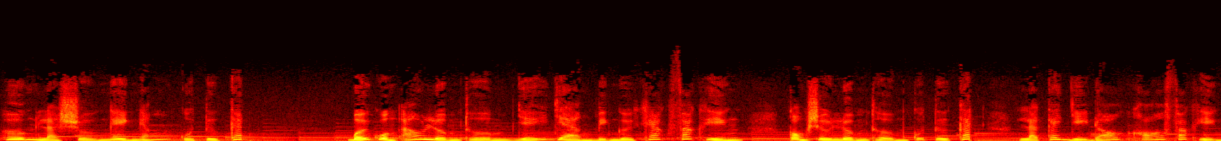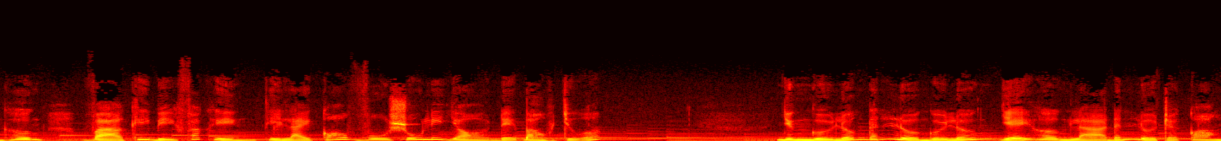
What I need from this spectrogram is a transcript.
hơn là sự ngay ngắn của tư cách. Bởi quần áo lượm thượm dễ dàng bị người khác phát hiện, còn sự lượm thượm của tư cách là cái gì đó khó phát hiện hơn và khi bị phát hiện thì lại có vô số lý do để bào chữa. Nhưng người lớn đánh lừa người lớn dễ hơn là đánh lừa trẻ con,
